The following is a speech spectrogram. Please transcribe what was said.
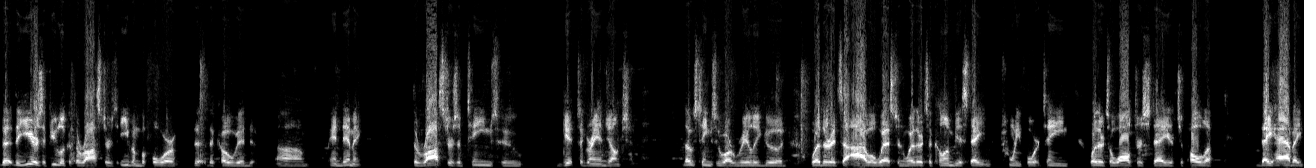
the the years, if you look at the rosters even before the the COVID um, pandemic, the rosters of teams who get to Grand Junction, those teams who are really good, whether it's a Iowa Western, whether it's a Columbia State in 2014, whether it's a Walters State, or Chipola, they have a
